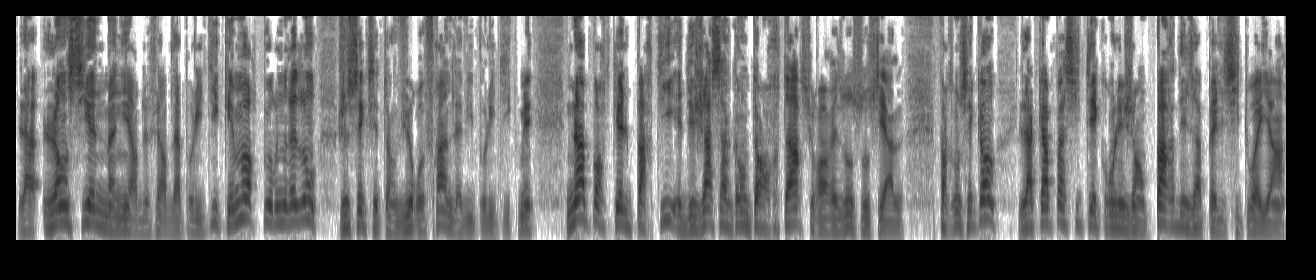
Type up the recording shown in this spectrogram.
la- l'ancienne manière de faire de la politique est morte pour une raison. Je sais que c'est un vieux refrain de la vie politique, mais n'importe quel parti est déjà 50 ans en retard sur un réseau social. Par conséquent, la capacité qu'ont les gens, par des appels citoyens,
